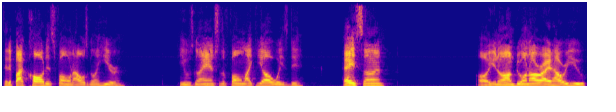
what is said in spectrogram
That if I called his phone, I was going to hear him. He was going to answer the phone like he always did. Hey, son. Oh, you know, I'm doing all right. How are you?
